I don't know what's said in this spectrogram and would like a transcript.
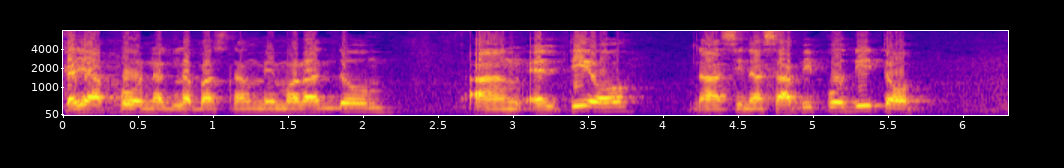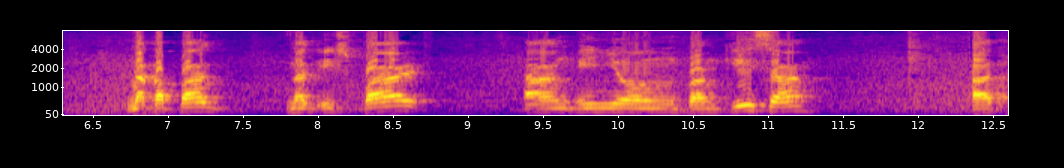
Kaya po naglabas ng memorandum ang LTO na sinasabi po dito na kapag nag-expire ang inyong prangkisa at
